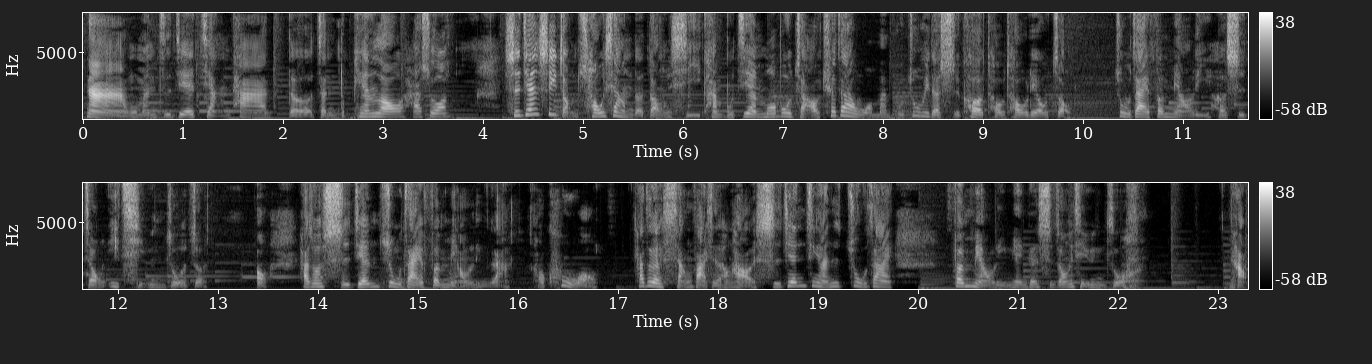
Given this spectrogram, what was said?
那我们直接讲他的整篇喽。他说，时间是一种抽象的东西，看不见摸不着，却在我们不注意的时刻偷偷溜走，住在分秒里，和时钟一起运作着。哦，他说时间住在分秒里啦，好酷哦！他这个想法写得很好，时间竟然是住在分秒里面，跟时钟一起运作。好。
